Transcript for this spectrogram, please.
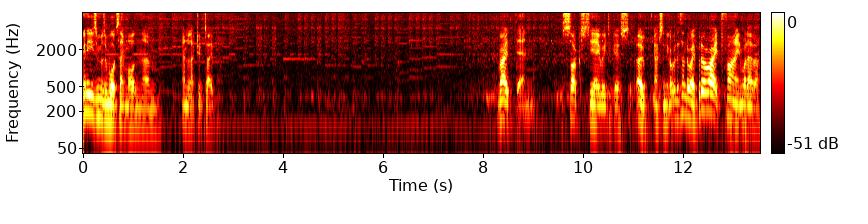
going to use him as a water type more than um, an electric type. Right then. Socks, yeah, way to go. Oh, accidentally got rid of Thunder Wave, but alright, fine, whatever.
